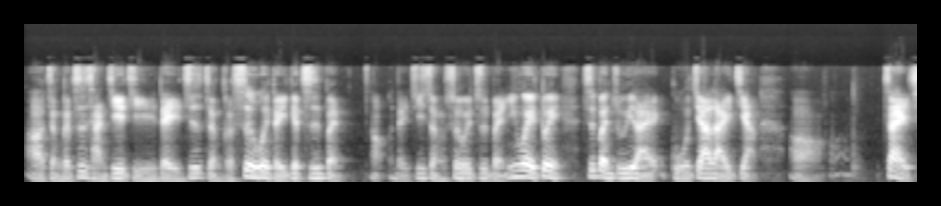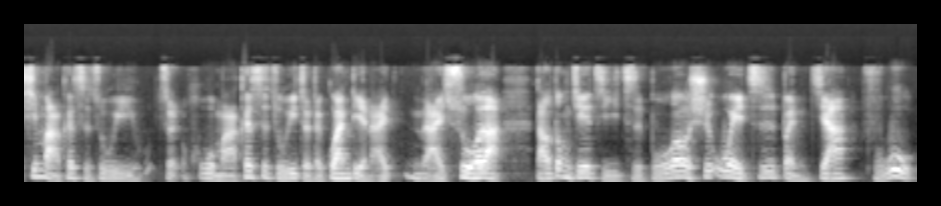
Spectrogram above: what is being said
啊整个资产阶级累积整个社会的一个资本啊，累积整个社会资本。因为对资本主义来国家来讲啊，在新马克思主义者或马克思主义者的观点来来说啦，劳动阶级只不过是为资本家服务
